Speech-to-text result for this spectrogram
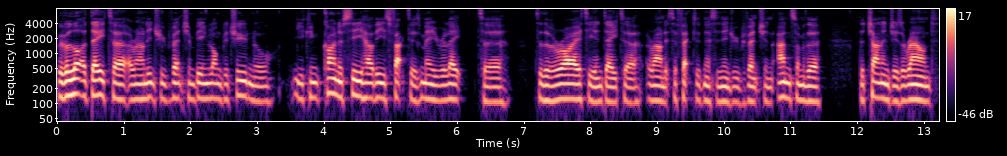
with a lot of data around injury prevention being longitudinal, you can kind of see how these factors may relate to to the variety in data around its effectiveness in injury prevention and some of the the challenges around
